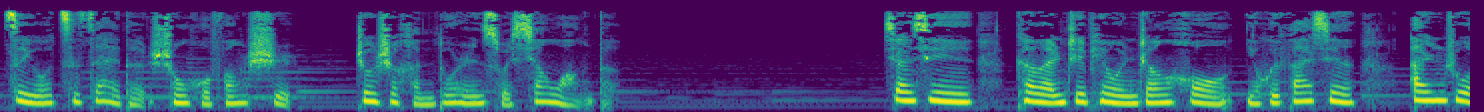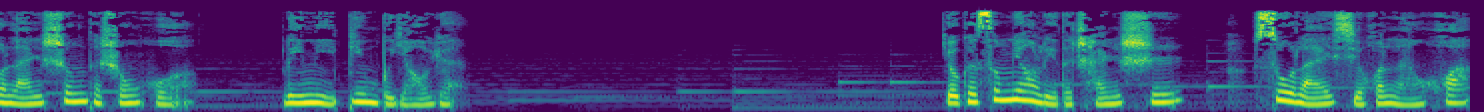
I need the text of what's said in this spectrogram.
自由自在的生活方式，正是很多人所向往的。相信看完这篇文章后，你会发现安若兰生的生活离你并不遥远。有个僧庙里的禅师，素来喜欢兰花，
